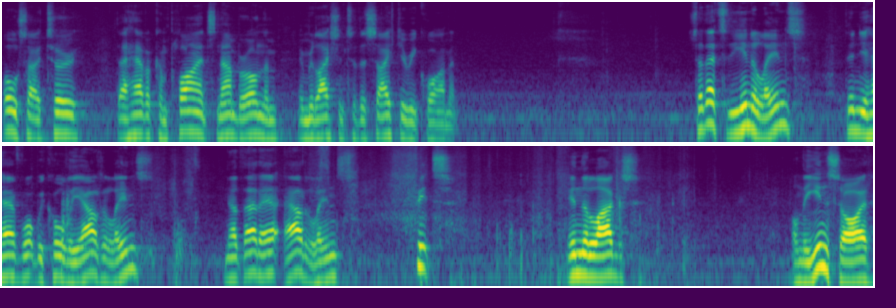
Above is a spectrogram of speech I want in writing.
Also too, they have a compliance number on them in relation to the safety requirement. So that's the inner lens. Then you have what we call the outer lens. Now that outer lens fits in the lugs on the inside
